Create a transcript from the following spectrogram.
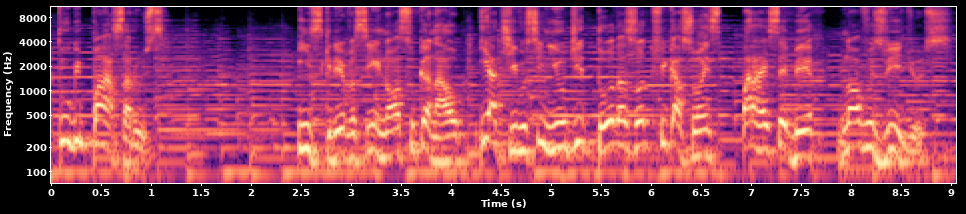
YouTube Pássaros. Inscreva-se em nosso canal e ative o sininho de todas as notificações para receber novos vídeos.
